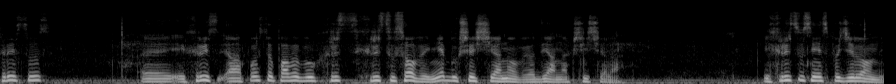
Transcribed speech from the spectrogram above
Chrystus, e, Chrys, apostoł Paweł był Chrys, Chrystusowy, nie był chrześcijanowy od Jana Chrzciciela. I Chrystus nie jest podzielony.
